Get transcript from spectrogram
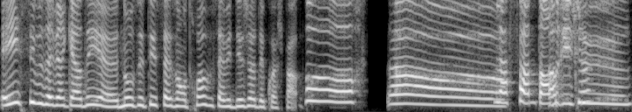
Et si vous avez regardé euh, Nos étés saison 3, vous savez déjà de quoi je parle. Oh, Oh! la femme d'André Jules.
